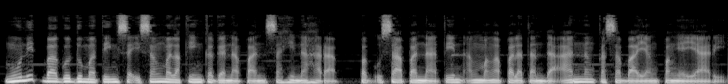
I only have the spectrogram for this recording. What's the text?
Ngunit bago dumating sa isang malaking kaganapan sa hinaharap, pag-usapan natin ang mga palatandaan ng kasabayang pangyayari.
